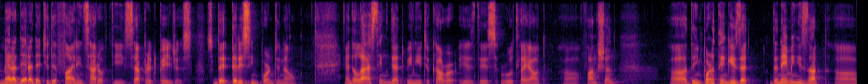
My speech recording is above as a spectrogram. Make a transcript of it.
metadata that you define inside of the separate pages. So that, that is important to know. And the last thing that we need to cover is this root layout uh, function. Uh, the important thing is that the naming is not uh,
